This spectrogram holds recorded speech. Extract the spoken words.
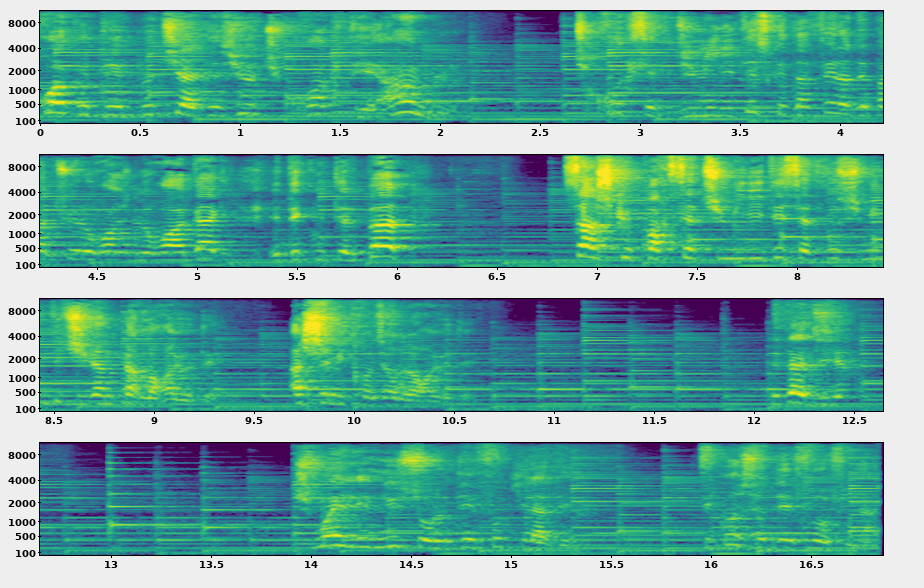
crois que tu es petit à tes yeux, tu crois que tu es humble? Tu crois que c'est d'humilité ce que tu as fait là de pas tuer le roi, le roi Agag et d'écouter le peuple? Sache que par cette humilité, cette fausse humilité, tu viens de perdre la royauté. Hachem il te retire de la royauté. C'est-à-dire, Shmuel est venu sur le défaut qu'il avait. C'est quoi ce défaut au final?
